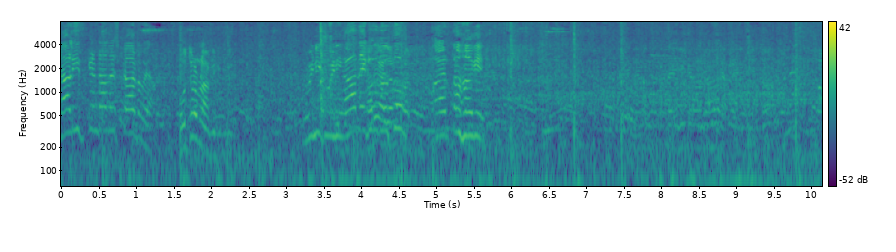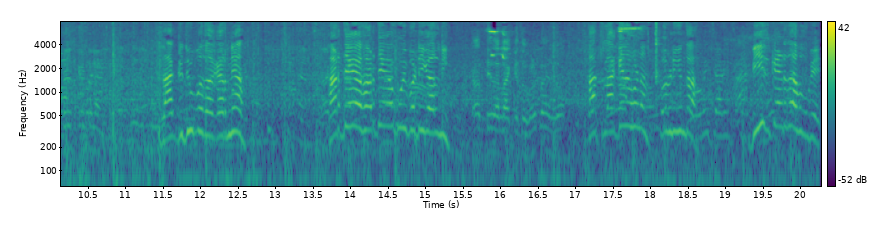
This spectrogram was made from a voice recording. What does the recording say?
40 ਸਕਿੰਟਾਂ ਦੇ ਸਟਾਰਟ ਹੋਇਆ। ਉਧਰੋਂ ਬਣਾ ਵੀ ਕੋਈ ਨਹੀਂ ਕੋਈ ਨਹੀਂ। ਆ ਦੇਖ ਲਓ ਦੋਸਤੋ ਆਇਰ ਤਾਂ ਹਾਂਗੇ ਲੱਗ ਜੂ ਪਤਾ ਕਰਨਿਆ। ਹਟ ਜਾਏਗਾ ਹਟ ਜਾਏਗਾ ਕੋਈ ਵੱਡੀ ਗੱਲ ਨਹੀਂ। ਖਾਤੇ ਦਾ ਲੱਗ ਕੇ ਦੋਗਲ ਭੈਣ ਦਾ ਹੱਥ ਲੱਗੇ ਤਾਂ ਹੁਣ ਕੁਝ ਨਹੀਂ ਹੁੰਦਾ। 20 ਸਕਿੰਟ ਦਾ ਹੋ ਗਏ।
